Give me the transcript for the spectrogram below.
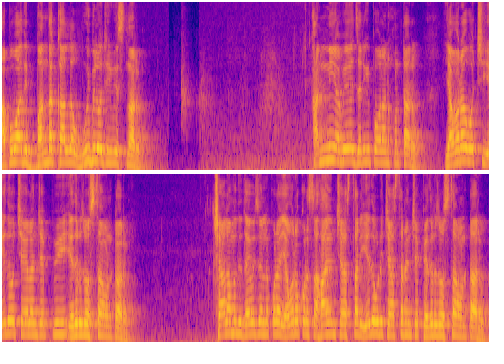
అపవాది బంధకాల్లో ఊబిలో జీవిస్తున్నారు. అన్నీ అవే జరిగిపోవాలనుకుంటారు. ఎవరో వచ్చి ఏదో చేయాలని చెప్పి ఎదురు చూస్తూ ఉంటారు. చాలామంది దైవజనులు కూడా ఎవరో సహాయం చేస్తారు ఏదో ఒకటి చేస్తారని చెప్పి ఎదురు చూస్తూ ఉంటారు.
